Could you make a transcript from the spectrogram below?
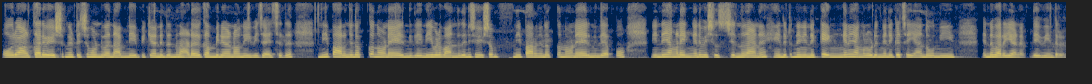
ഓരോ ആൾക്കാരെ വേഷം കെട്ടിച്ച് കൊണ്ടുവന്ന് അഭിനയിപ്പിക്കാൻ ഇതെന്ത് നാടക കമ്പനിയാണോ നീ വിചാരിച്ചത്? നീ പറഞ്ഞതൊക്കെ നുണയായിരുന്നില്ലേ? നീ ഇവിടെ വന്നതിന് ശേഷം നീ പറഞ്ഞതൊക്കെ നുണയായിരുന്നില്ലേ? അപ്പോൾ നിന്നെ ഞങ്ങൾ എങ്ങനെ വിശ്വസിച്ചിരുന്നതാണ്? എന്നിട്ട് നിനക്ക് എങ്ങനെ ഞങ്ങളോട് ഇങ്ങനെയൊക്കെ ചെയ്യാൻ തോന്നി എന്ന് പറയാണ് രവീന്ദ്രൻ.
